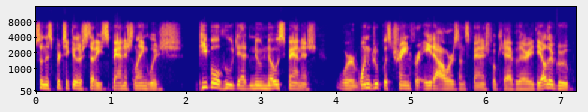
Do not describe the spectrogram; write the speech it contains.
so in this particular study, Spanish language, people who had knew no Spanish were one group was trained for eight hours on Spanish vocabulary. The other group,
